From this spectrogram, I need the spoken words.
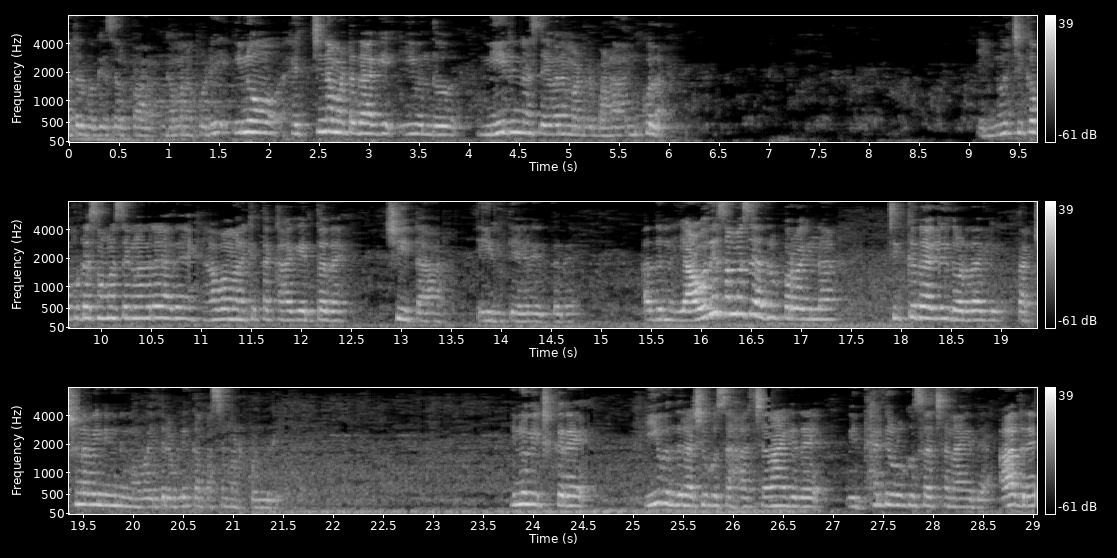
ಅದ್ರ ಬಗ್ಗೆ ಸ್ವಲ್ಪ ಗಮನ ಕೊಡಿ. ಇನ್ನು ಹೆಚ್ಚಿನ ಮಟ್ಟದಾಗಿ ಈ ಒಂದು ನೀರಿನ ಸೇವನೆ ಮಾಡಿದ್ರೆ ಬಹಳ ಅನುಕೂಲ. ಇನ್ನು ಚಿಕ್ಕ ಪುಟ್ಟ ಸಮಸ್ಯೆಗಳಂದ್ರೆ ಅದೇ ಹವಾಮಾನಕ್ಕೆ ತಕ್ಕ ಹಾಗೆ ಇರ್ತದೆ. ಶೀತ ಈ ರೀತಿಯಾಗಿ ಇರ್ತದೆ. ಅದನ್ನು ಯಾವುದೇ ಸಮಸ್ಯೆ ಆದ್ರೂ ಪರವಾಗಿಲ್ಲ. ಚಿಕ್ಕದಾಗ್ಲಿ, ದೊಡ್ಡದಾಗ್ಲಿ, ತಕ್ಷಣವೇ ನೀವು ನಿಮ್ಮ ವೈದ್ಯರ ಬಳಿ ತಪಾಸಣೆ ಮಾಡ್ಕೊಂಡ್ಬಿಡಿ. ಇನ್ನು ವೀಕ್ಷಕರೇ, ಈ ಒಂದು ರಾಶಿಗೂ ಸಹ ಚೆನ್ನಾಗಿದೆ. ವಿದ್ಯಾರ್ಥಿಗಳಿಗೂ ಸಹ ಚೆನ್ನಾಗಿದೆ. ಆದರೆ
